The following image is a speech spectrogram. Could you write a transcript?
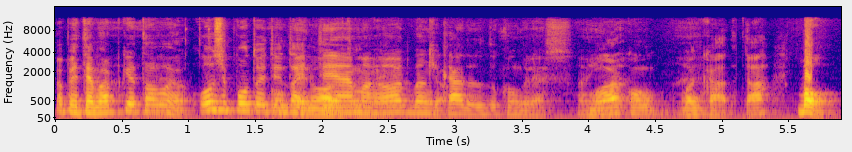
O PT é maior porque está maior. 11,89. O PT é a também. maior Aqui, ó. bancada do Congresso. ainda. Maior com bancada, tá? Bom,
